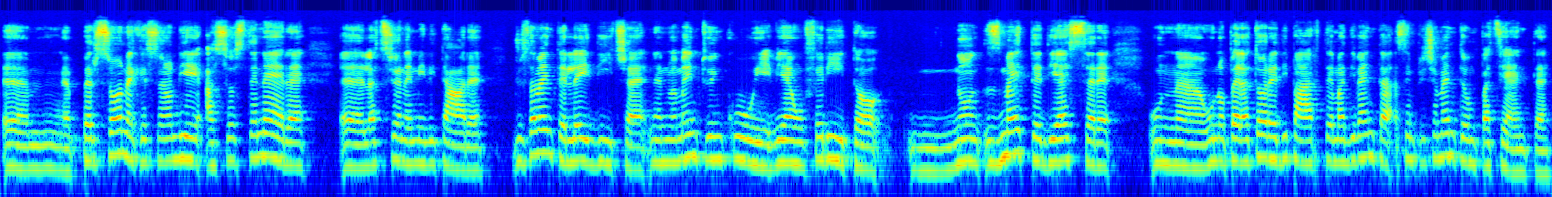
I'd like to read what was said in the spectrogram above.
ehm, persone che sono lì a sostenere eh, l'azione militare. Giustamente lei dice nel momento in cui vi è un ferito non smette di essere un, un operatore di parte ma diventa semplicemente un paziente.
